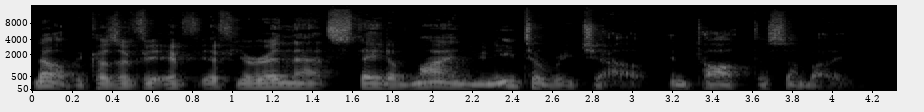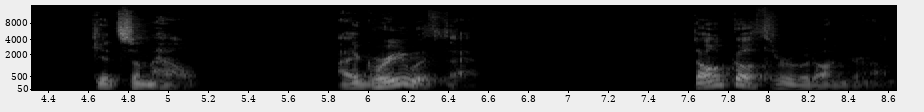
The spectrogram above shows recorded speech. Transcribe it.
No, because if, if, if you're in that state of mind, you need to reach out and talk to somebody, get some help. I agree with that. Don't go through it on your own.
